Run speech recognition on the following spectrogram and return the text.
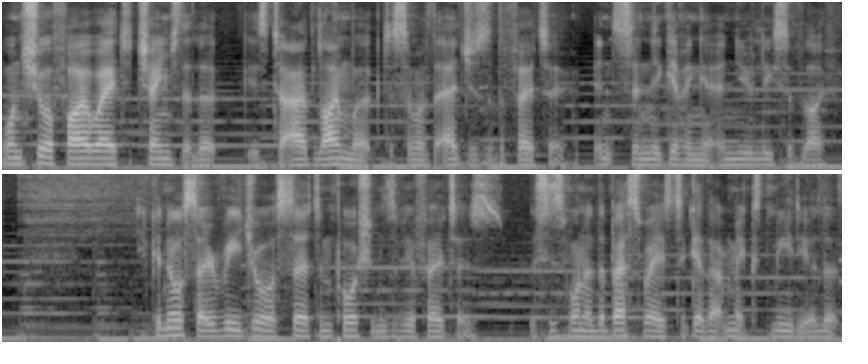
One surefire way to change the look is to add line work to some of the edges of the photo, instantly giving it a new lease of life. You can also redraw certain portions of your photos. This is one of the best ways to get that mixed media look.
